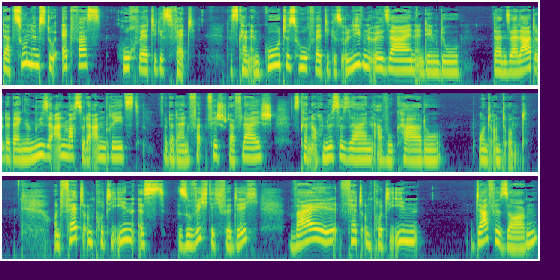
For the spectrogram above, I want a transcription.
Dazu nimmst du etwas hochwertiges Fett. Das kann ein gutes, hochwertiges Olivenöl sein, in dem du deinen Salat oder dein Gemüse anmachst oder anbrätst oder dein Fisch oder Fleisch. Es können auch Nüsse sein, Avocado und, und, und. Und Fett und Protein ist so wichtig für dich, weil Fett und Protein dafür sorgen,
